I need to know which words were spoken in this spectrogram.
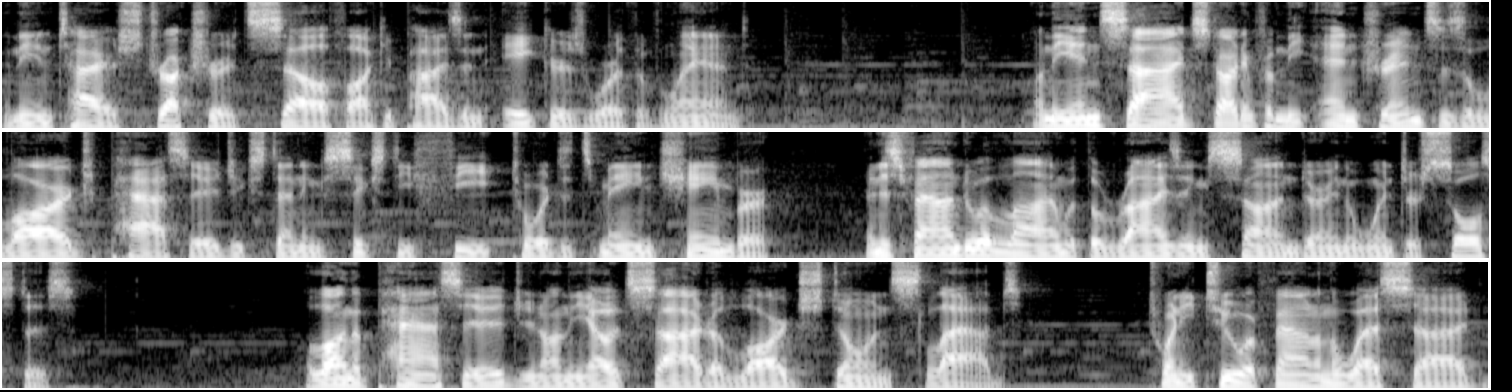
and the entire structure itself occupies an acre's worth of land. On the inside, starting from the entrance, is a large passage extending 60 feet towards its main chamber and is found to align with the rising sun during the winter solstice. Along the passage and on the outside are large stone slabs. 22 are found on the west side,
